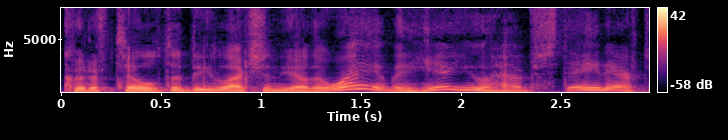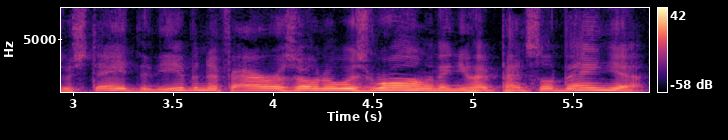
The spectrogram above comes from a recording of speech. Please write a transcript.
could have tilted the election the other way. I mean, here you have state after state that even if Arizona was wrong, then you had Pennsylvania.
